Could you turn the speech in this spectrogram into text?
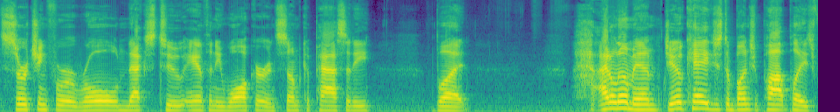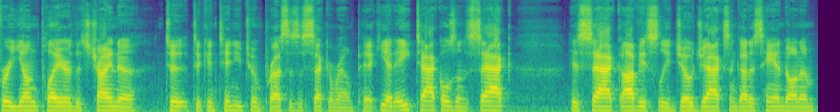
searching for a role next to Anthony Walker in some capacity, but I don't know, man. JOK just a bunch of pop plays for a young player that's trying to to, to continue to impress as a second round pick. He had eight tackles and a sack. His sack, obviously, Joe Jackson got his hand on him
